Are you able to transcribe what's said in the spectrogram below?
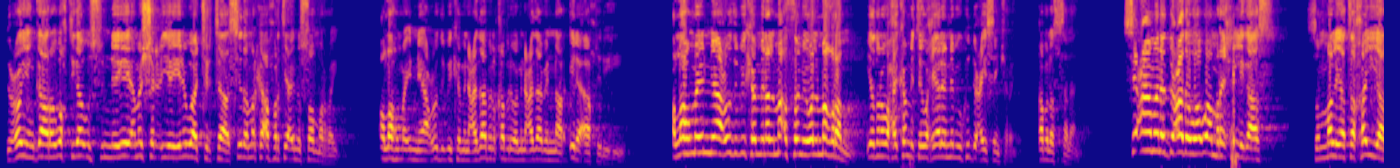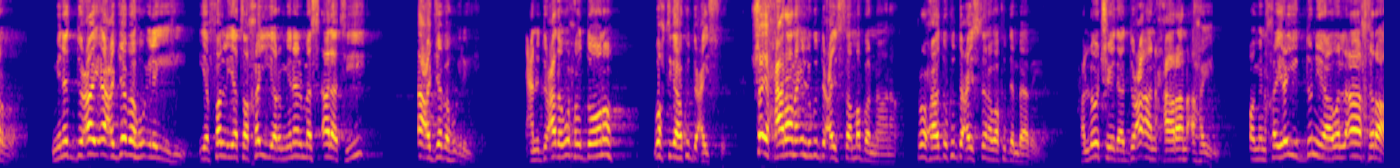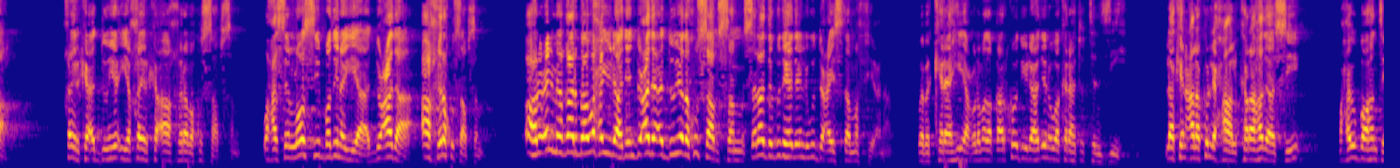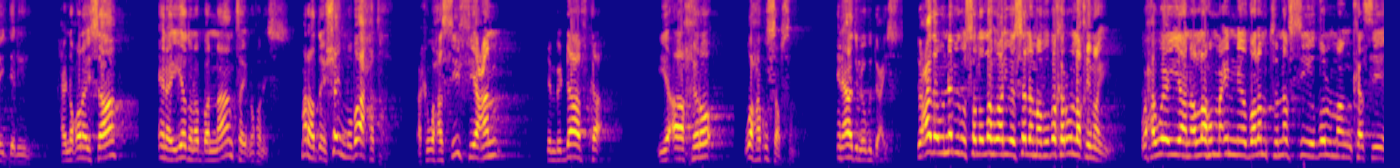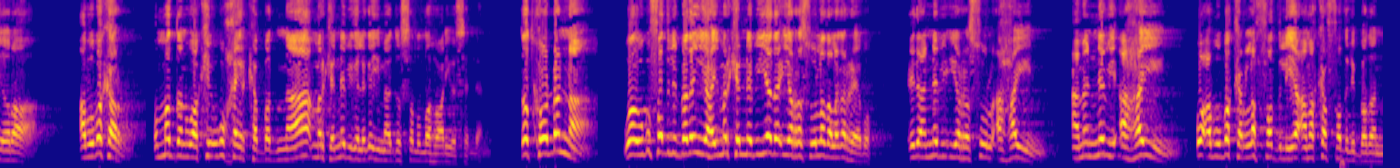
Ducooyin gaaroo wakhtigaa uu sunneeyey ama sharciyeeyeyna waa jirtaa sida marka afartii aynu soo marray. Allaahuma innii acuudu bika min cadaabi alqabri wa min cadaabi annaar ila aakhirihi. Allaahuma innii acuudu bika min alma'hami waalmaqram iyaduna waxay ka mid tahay waxyaalaha nebigu ku ducaysan jiray qabla asalaam si caamana ducada waa u amray xilligaas summa lyatakhayar min adducaa'i acjabahu ilayhi iyo falyatakhayar min almas'alati acjabahu ilayhi. Yacnii ducada wuxuu doono wakhtigaa ha ku ducaysto. Shay xaaraana in lagu ducaystaa ma bannaana. Ruuxu hadduu ku ducaystana waa ku dembaabaya waxaa loo jeedaa duca aan xaaraan ahayn. Oo min khayray addunya waalaakhira khayrka adduunye iyo khayrka aakhiraba ku saabsan waxaase loo sii badinayaa ducada aakhiro ku saabsan. Ahlucilmiga qaar baa waxay yidhaahdeen ducada adduunyada ku saabsan salaadda gudaheeda in lagu ducaystaa ma fiicna. Waaba karaahiya culammada qaarkood yidhaahdeenoo waa karaahatu tansiih laakiin calaa kulli xaal karaahadaasi waxay u baahan tahay deliil waxay noqonaysaa inay iyaduna bannaantay noqonaysa. Mar hadday shay mubaaxa tahay laakiin waxaa sii fiican dembidhaafka iyo aakhiro waxa ku saabsan in aad loogu ducayso ducada uu nebigu sala allahu alayh wasalam abubakar u laqimay waxa weeyaan allaahumma innii dalamtu nafsii dulman kasiira. Abubakar ummaddan waa kii ugu khayrka badnaa marka nebiga laga yimaado sala allahu alayh wasalam dadkoo dhanna waa ugu fadli badan yahay marka nebiyada iyo rasuullada laga reebo. Cid aan nebi iyo rasuul ahayn ama nebi ahayn oo abubakar la fadliya ama ka fadli badan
